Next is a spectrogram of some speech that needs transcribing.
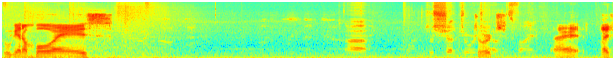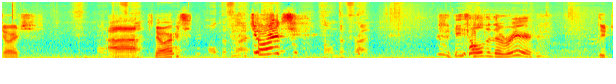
Go get them, boys. Uh, just shut George. George? Out. It's fine. Alright, bye, George. Hold Uh. George? Hold the front. George! Hold the front. He's holding the rear.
